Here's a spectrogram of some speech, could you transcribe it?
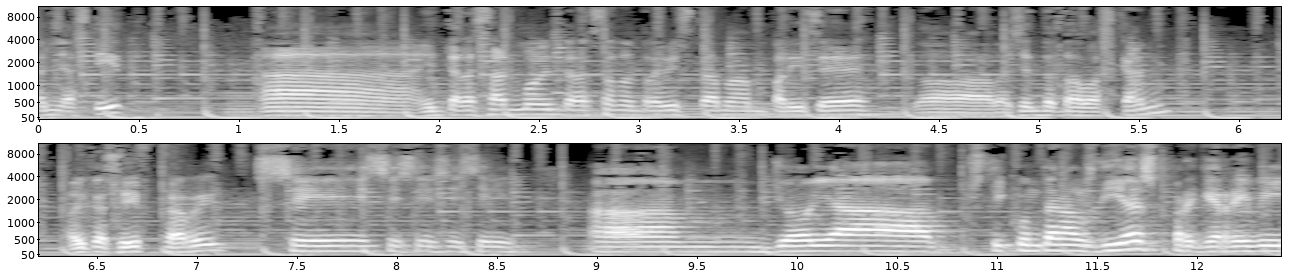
enllestit. Uh, interessant, molt interessant l'entrevista amb en Pariser de la gent de Tabascan. Oi que sí, Ferri? Sí, sí, sí, sí, sí. Um, jo ja estic comptant els dies perquè arribi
